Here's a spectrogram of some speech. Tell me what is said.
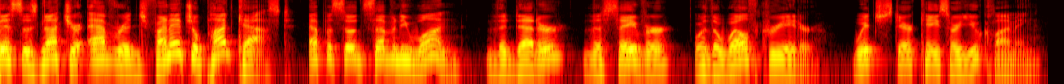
This is not your average financial podcast, episode 71 The Debtor, the Saver, or the Wealth Creator. Which staircase are you climbing?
